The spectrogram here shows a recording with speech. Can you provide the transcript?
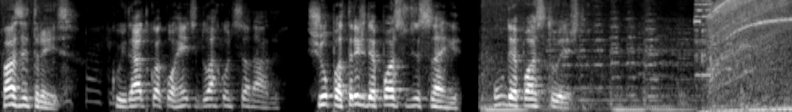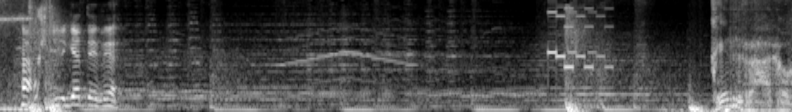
Fase 3. Cuidado com a corrente do ar-condicionado. Chupa 3 depósitos de sangue. Um depósito extra. Desliguei a TV. Qué raro.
